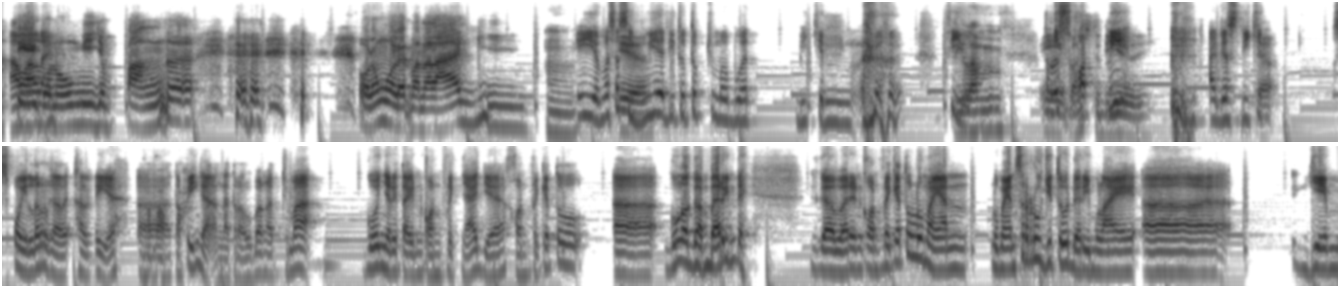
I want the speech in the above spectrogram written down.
Mati awalnya ekonomi Jepang. Orang mau lihat mana lagi? Hmm. iya masa Iya. Shibuya ditutup cuma buat bikin film Film. Terus Iya, studio sih. agak sedikit Ya. spoiler kali, kali ya, apa-apa. tapi nggak nggak terlalu banget. Cuma gue nyeritain konfliknya aja. Konfliknya tuh eh gue ngegambarin deh, gambarin konfliknya tuh lumayan lumayan seru gitu dari mulai eh game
